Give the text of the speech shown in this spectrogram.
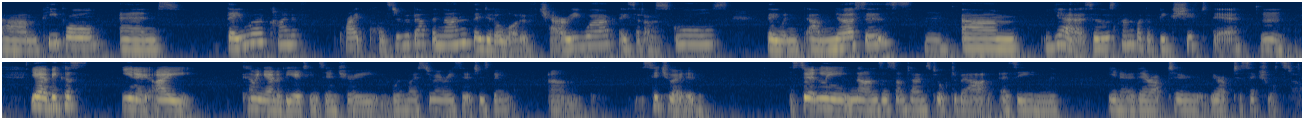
um, people, and they were kind of quite positive about the nuns. They did a lot of charity work, they set up Right. schools, they were um, nurses. Mm. Um, yeah, so there was kind of like a big shift there. Yeah. Yeah, because, you know, I, coming out of the 18th century, where most of my research has been um, situated, certainly nuns are sometimes talked about as in, you know, they're up to they're up to sexual stuff.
